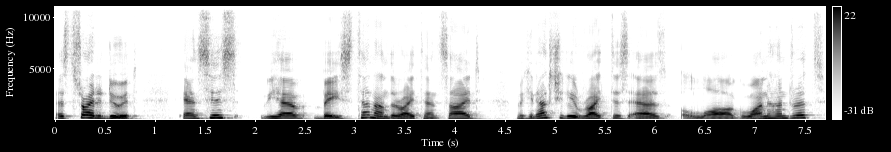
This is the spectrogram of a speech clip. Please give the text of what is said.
Let's try to do it. And since we have base 10 on the right hand side, we can actually write this as log 100,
